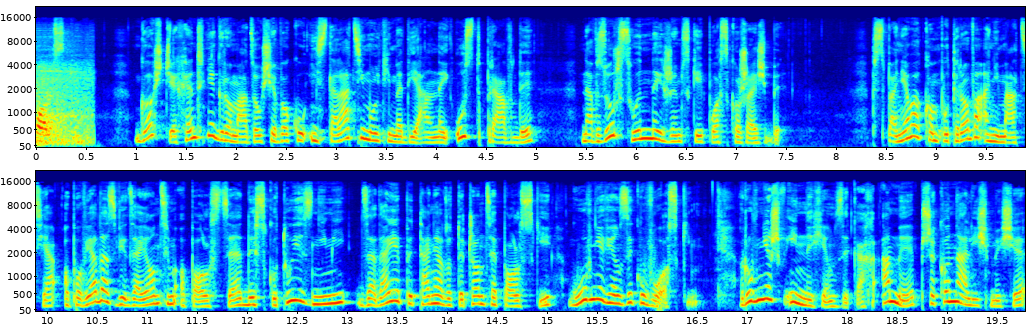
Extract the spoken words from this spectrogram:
Polski. Goście chętnie gromadzą się wokół instalacji multimedialnej Ust Prawdy na wzór słynnej rzymskiej płaskorzeźby. Wspaniała komputerowa animacja opowiada zwiedzającym o Polsce, dyskutuje z nimi, zadaje pytania dotyczące Polski, głównie w języku włoskim, również w innych językach, a my przekonaliśmy się,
